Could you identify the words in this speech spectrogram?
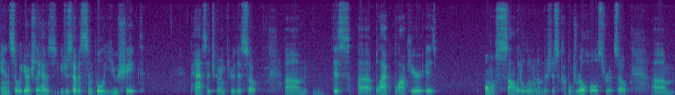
And so what you actually have is you just have a simple U-shaped passage going through this. So um, this uh, black block here is almost solid aluminum. There's just a couple drill holes through it. So um,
